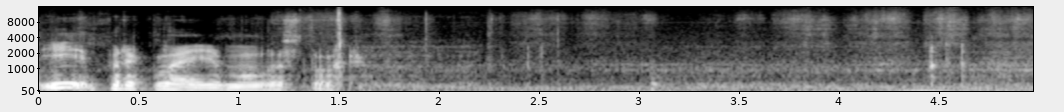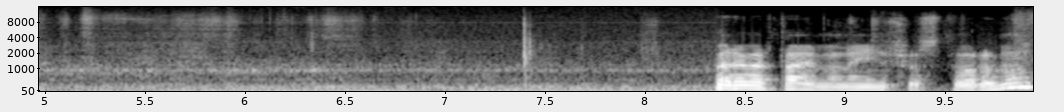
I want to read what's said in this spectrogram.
і приклеюємо листок. Перевертаємо на іншу сторону.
